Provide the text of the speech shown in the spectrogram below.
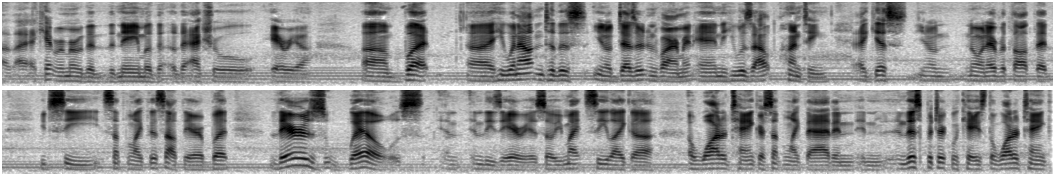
I, I can't remember the, the name of the, of the actual area, um, but uh, he went out into this you know desert environment and he was out hunting. I guess you know no one ever thought that you'd see something like this out there, but there's wells in, in these areas. So you might see like a a water tank or something like that. And in, in this particular case, the water tank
